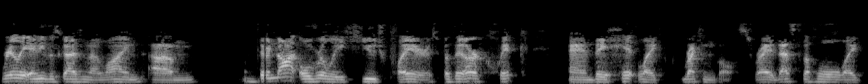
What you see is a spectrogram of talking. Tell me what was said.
really any of those guys in that line, um, they're not overly huge players, but they are quick and they hit like wrecking balls, right? That's the whole like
